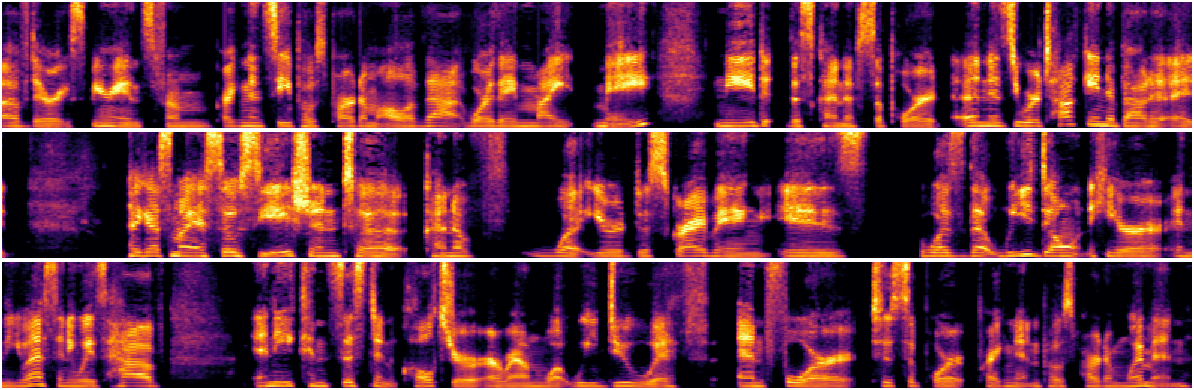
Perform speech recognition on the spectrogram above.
of their experience from pregnancy, postpartum, all of that, where they might, may need this kind of support. And as you were talking about it, it I guess my association to kind of what you're describing is was that we don't here in the US anyways have any consistent culture around what we do with and for to support pregnant and postpartum women.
